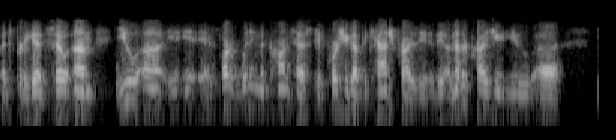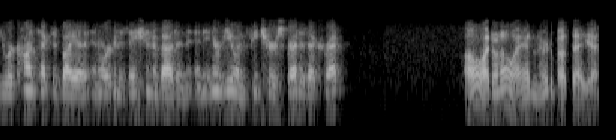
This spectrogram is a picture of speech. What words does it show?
That's pretty good. So um, you, uh, as part of winning the contest, of course, you got the cash prize. The, the, another prize you you uh, you were contacted by a, an organization about an, an interview and feature spread. Is that correct? Oh, I don't know. I hadn't heard about that yet.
